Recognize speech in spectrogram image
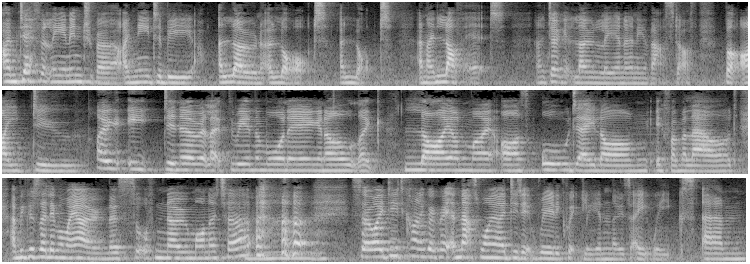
I'm definitely an introvert. I need to be alone a lot, a lot, and I love it. I don't get lonely and any of that stuff, but I do. I eat dinner at like three in the morning, and I'll like lie on my ass all day long if I'm allowed. And because I live on my own, there's sort of no monitor. so I did kind of go great, and that's why I did it really quickly in those eight weeks. Um,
